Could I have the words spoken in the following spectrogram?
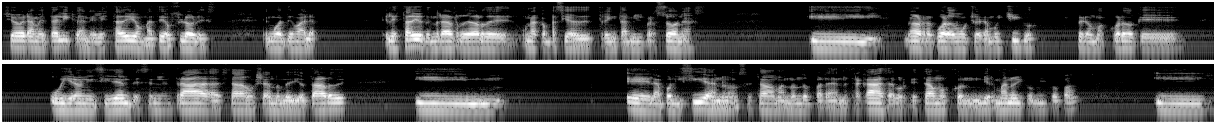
Fui a ver a Metallica en el estadio Mateo Flores, en Guatemala. El estadio tendrá alrededor de una capacidad de 30.000 personas. Y no lo recuerdo mucho, era muy chico, pero me acuerdo que hubieron incidentes en la entrada, estábamos llegando medio tarde y eh, la policía nos estaba mandando para nuestra casa porque estábamos con mi hermano y con mi papá. Y,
